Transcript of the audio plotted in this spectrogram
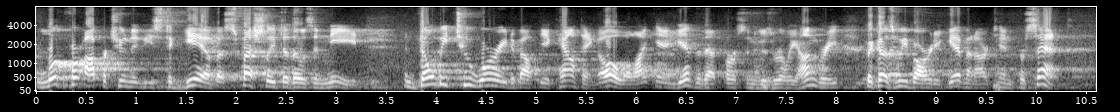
Look for opportunities to give, especially to those in need. And don't be too worried about the accounting. Oh, well, I can't give to that person who's really hungry because we've already given our 10%.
